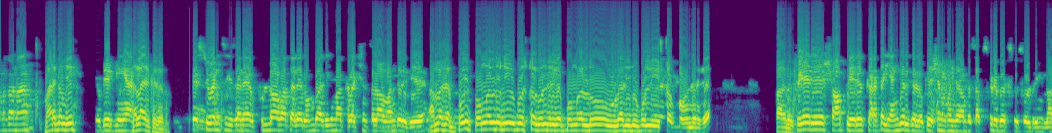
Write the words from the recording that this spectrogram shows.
வணக்கம்ண்ணா. வணக்கம் ஜி. எப்படி இருக்கீங்க? நல்லா இருக்கு சார். ஃபெஸ்டிவல் சீசன் ஃபுல்லா பார்த்தாலே ரொம்ப அதிகமா கலெக்ஷன்ஸ் எல்லாம் வந்திருக்கு. ஆமா sir full Pongal new stock வந்திருக்கு. Pongal Ugadi full new stock வந்திருக்கு. பாருங்க. பேரு ஷாப் பேரு கரெக்டா எங்க இருக்கு லொகேஷன் கொஞ்சம் நம்ம சப்ஸ்கிரைபர்ஸ்க்கு சொல்றீங்களா?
